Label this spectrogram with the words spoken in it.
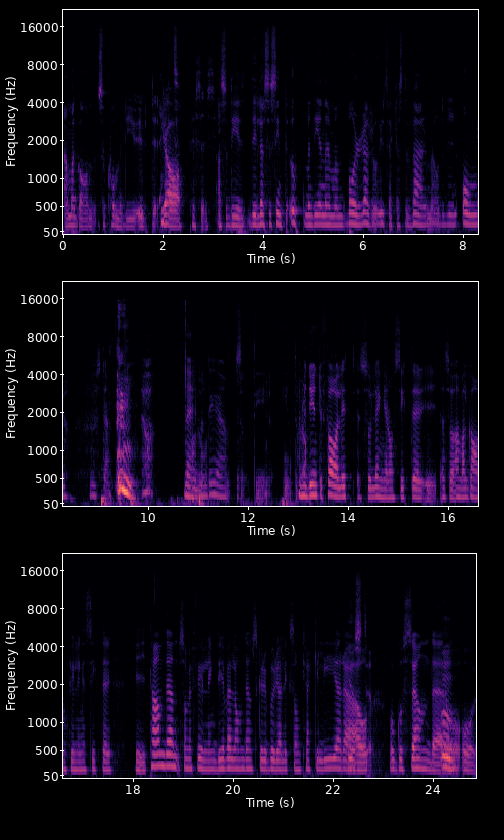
amalgam så kommer det ju ut direkt. Ja, precis. Alltså det, det löses inte upp men det är när man borrar och utvecklas det värme och då blir det en ånga. Just det. Nej, då- men det... Så det är inte Ja, bra. men det är ju inte farligt så länge de sitter i, alltså amalgamfyllningen sitter i tanden som en fyllning. Det är väl om den skulle börja liksom krackelera och, och gå sönder Mm. och, och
